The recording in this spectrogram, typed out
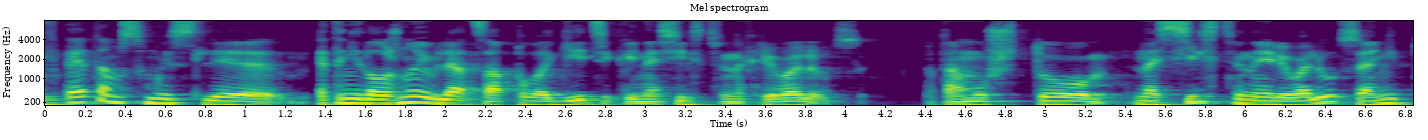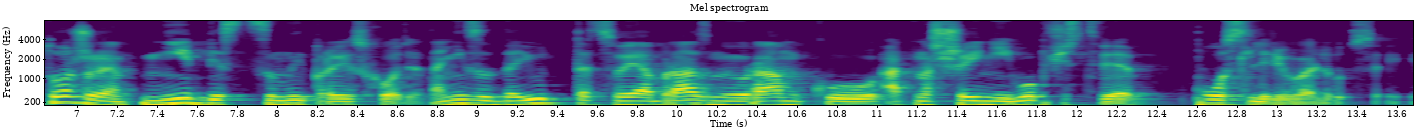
в этом смысле это не должно являться апологетикой насильственных революций. Потому что насильственные революции, они тоже не без цены происходят. Они задают своеобразную рамку отношений в обществе после революции.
